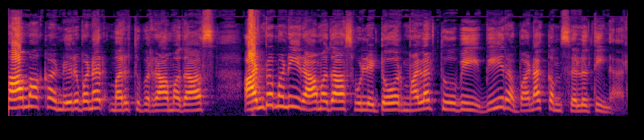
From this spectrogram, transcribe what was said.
பாமக நிறுவனர் மருத்துவர் ராமதாஸ் அன்புமணி ராமதாஸ் உள்ளிட்டோர் மலர் தூவி வீர வணக்கம் செலுத்தினர்.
